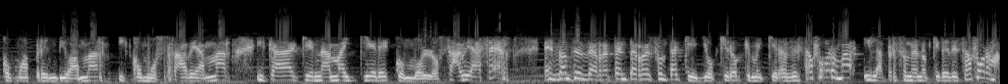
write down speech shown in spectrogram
como aprendió a amar y como sabe amar, y cada quien ama y quiere como lo sabe hacer. Entonces, de repente resulta que yo quiero que me quieras de esta forma y la persona no quiere de esa forma.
